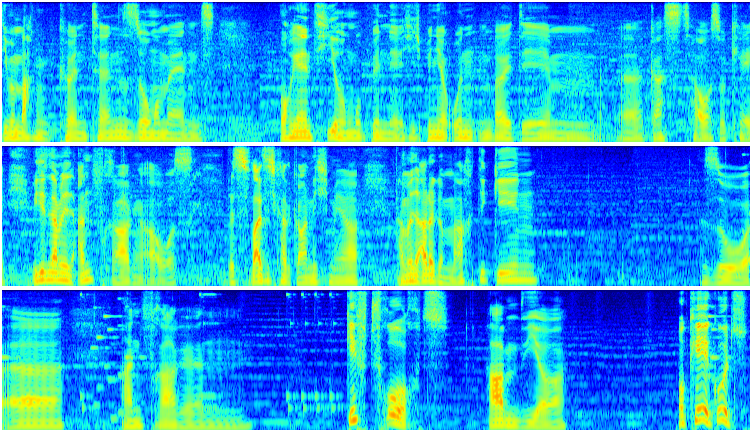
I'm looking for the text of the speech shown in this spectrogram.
die wir machen könnten. So, Moment. Orientierung, wo bin ich? Ich bin hier unten bei dem äh, Gasthaus, okay. Wie sieht es mit den Anfragen aus? Das weiß ich gerade gar nicht mehr. Haben wir da alle gemacht, die gehen? So, äh, Anfragen. Giftfrucht haben wir. Okay, gut.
